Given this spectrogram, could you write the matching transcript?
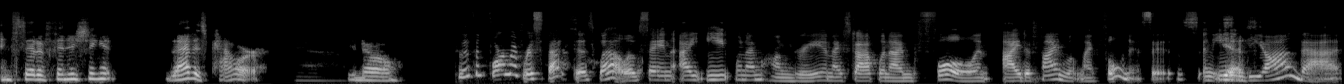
instead of finishing it, that is power. Yeah. You know. So it's a form of respect as well, of saying I eat when I'm hungry and I stop when I'm full and I define what my fullness is. And even yes. beyond that,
